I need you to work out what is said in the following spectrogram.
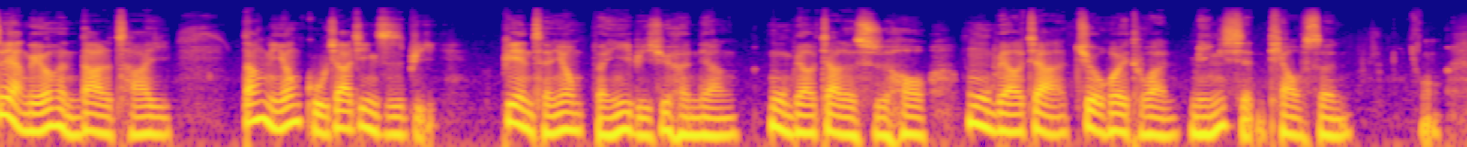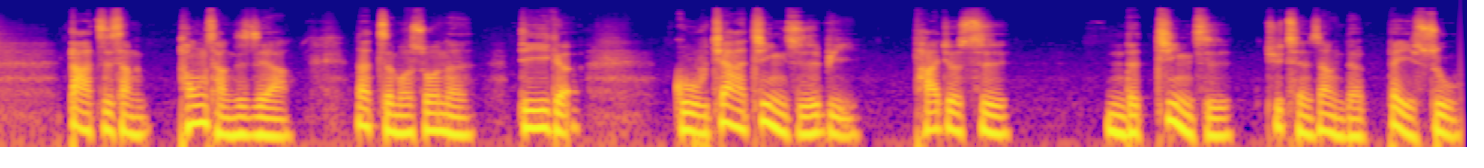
这两个有很大的差异。当你用股价净值比变成用本益比去衡量目标价的时候，目标价就会突然明显跳升。哦，大致上通常是这样。那怎么说呢？第一个，股价净值比它就是。你的净值去乘上你的倍数，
